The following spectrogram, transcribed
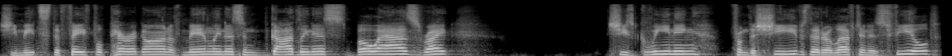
She meets the faithful paragon of manliness and godliness, Boaz, right? She's gleaning from the sheaves that are left in his field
